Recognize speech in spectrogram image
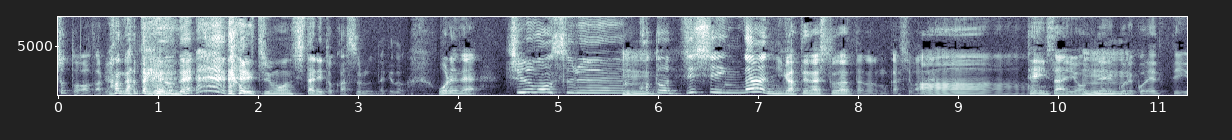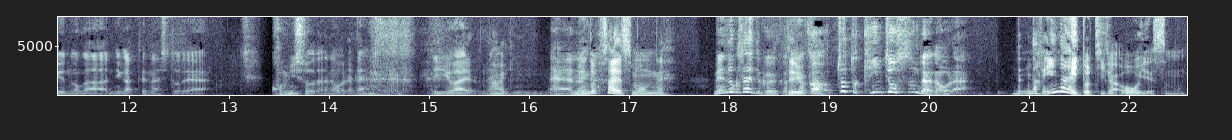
ちょっと分かるようになったけどね、注文したりとかするんだけど、俺ね、注文すること自身が苦手な人だったの、昔はね。店員さん呼んで、うん。これこれっていうのが苦手な人で、コミュ障だよね、俺ね。いわゆるね。はい。めんどくさいですもんね。めんどくさいっていうかちょっと緊張すんだよな、俺。なんかいない時が多いですもん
